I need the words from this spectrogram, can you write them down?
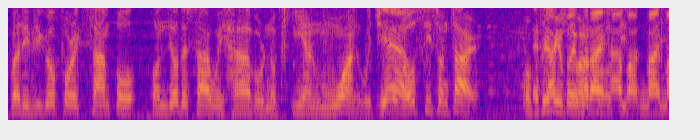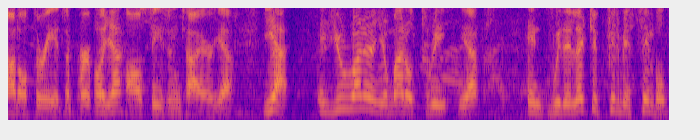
But if you go, for example, on the other side we have our Nokian One, which is Yeah. an all-season tire. Or It's actually what I have all-season. on my Model 3. It's a oh, perfect Oh, yeah? all-season tire. Yeah. Yeah, and you run it on your Model 3. Yep. And with the electric fitment symbol,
